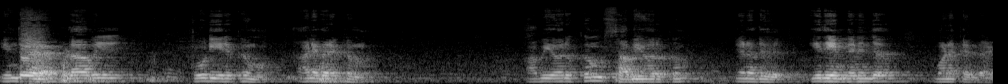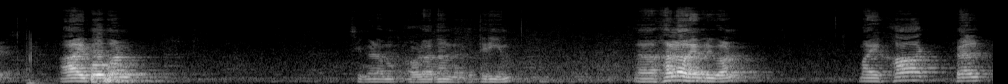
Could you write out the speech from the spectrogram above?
இந்த விழாவில் கூடியிருக்கும் அனைவருக்கும் அவையோருக்கும் சபையோருக்கும் எனது இதயம் தெரிந்த வணக்கங்கள். ஆய் போவன் சிங்களம் அவ்வளோதான் எனக்கு தெரியும். Hello everyone my heartfelt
